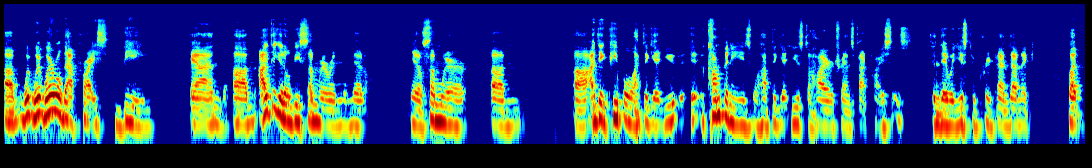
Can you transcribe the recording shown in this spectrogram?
Um, wh- where will that price be? And um, I think it'll be somewhere in the middle, you know, somewhere. Um, uh, I think people have to get you, companies will have to get used to higher transpac prices than they were used to pre-pandemic, but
